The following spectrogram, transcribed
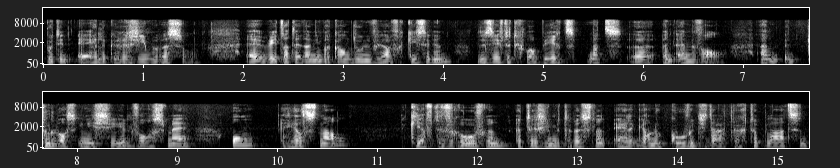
Poetin eigenlijk een regimewissel. Hij weet dat hij dat niet meer kan doen via verkiezingen, dus heeft het geprobeerd met uh, een inval. En het doel was initieel, volgens mij, om heel snel Kiev te veroveren, het regime te wisselen, eigenlijk Yanukovych daar terug te plaatsen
